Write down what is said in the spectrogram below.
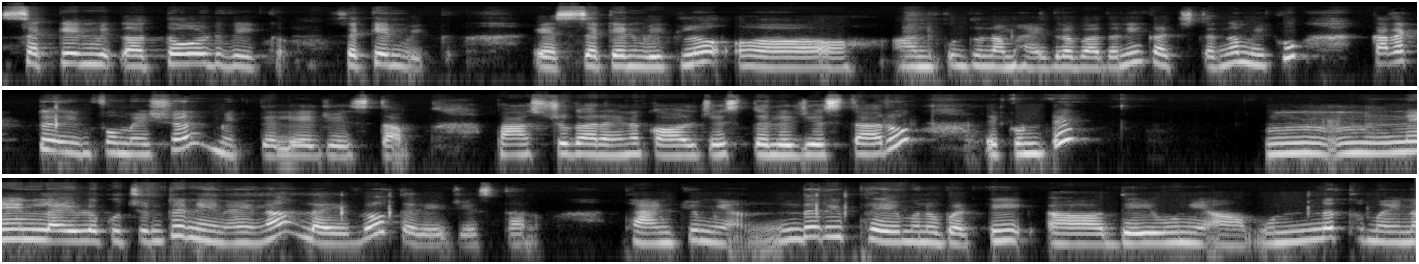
second week third week second week yes second వీక్లో అనుకుంటున్నాం హైదరాబాద్ అని. ఖచ్చితంగా మీకు కరెక్ట్ ఇన్ఫర్మేషన్ మీకు తెలియజేస్తాం. పాస్టర్ గారు అయినా కాల్ చేసి తెలియజేస్తారు. లేకుంటే నేను లైవ్లో కూర్చుంటే నేనైనా లైవ్లో తెలియజేస్తాను. థ్యాంక్ యూ మీ అందరి ప్రేమను బట్టి ఆ దేవుని ఆ ఉన్నతమైన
